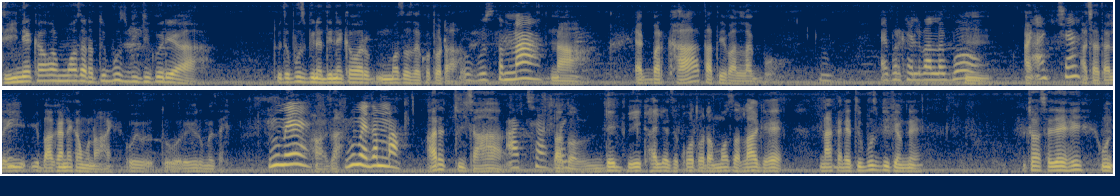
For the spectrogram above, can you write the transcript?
দিনে খাওয়ার মজাটা তুই বুঝবি কি করিয়া? তুই তো বুঝবি না দিনে খাওয়ার মজা যায় কতটা। বুঝতাম না। না একবার খা তাতে ভালো লাগবো। একবার খাইলে ভালো লাগবো? আচ্ছা। আচ্ছা তাহলে এই- বাগানে খামো না ওই তোর এই রুমে যাই। রুমে? হ্যাঁ। রুমে যাম না। আরে তুই যা। আচ্ছা। পাগল দেখবি খাইলে যে কতটা মজা লাগে। না খাইলে তুই বুঝবি কেমনে? যা যাই হেই শুন।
